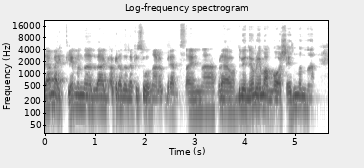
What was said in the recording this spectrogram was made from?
det, er merkelig, men er, akkurat denne episoden er nok brent seg inn. Eh, for det, det, begynner jo å bli mange år siden, men, eh,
